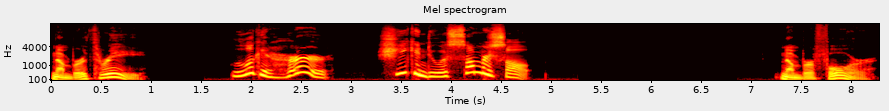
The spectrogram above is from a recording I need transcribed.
Number 3. Look at her. She can do a somersault. Number 4.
